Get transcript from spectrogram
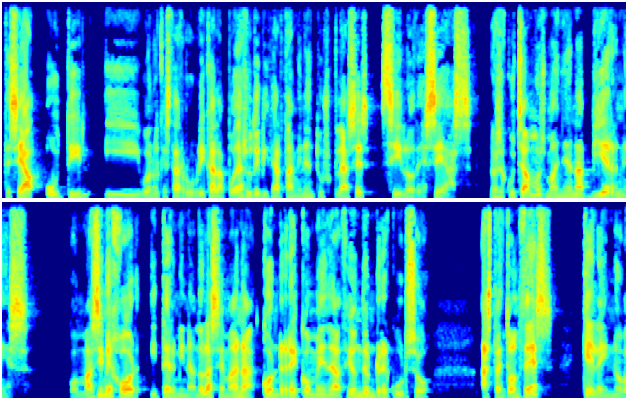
te sea útil y bueno, que esta rúbrica la puedas utilizar también en tus clases si lo deseas. Nos escuchamos mañana viernes, con más y mejor, y terminando la semana, con recomendación de un recurso. Hasta entonces, que la innovación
